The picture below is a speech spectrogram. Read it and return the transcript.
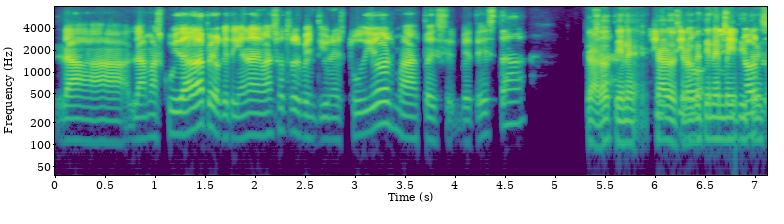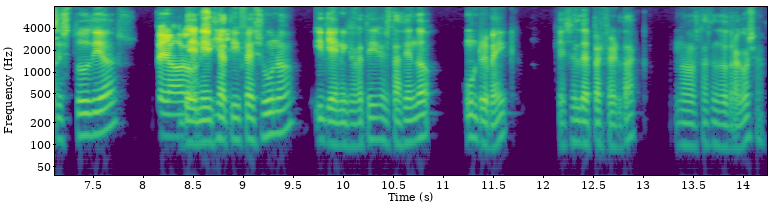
la, la más cuidada, pero que tenían además otros 21 estudios, más Bethesda, Claro, sea, tiene, claro si creo que tienen si no- 23 estudios. pero si- Initiative es uno y The Initiative está haciendo un remake, que es el de Perfect Dark. No está haciendo otra cosa.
